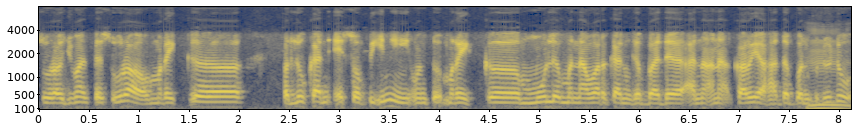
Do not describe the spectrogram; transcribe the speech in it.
surau Jumaat surau mereka perlukan SOP ini untuk mereka mula menawarkan kepada anak-anak karya ataupun Hmm. penduduk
